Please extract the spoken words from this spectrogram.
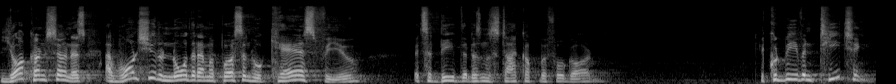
your concern is, I want you to know that I'm a person who cares for you, it's a deed that doesn't stack up before God. It could be even teaching.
